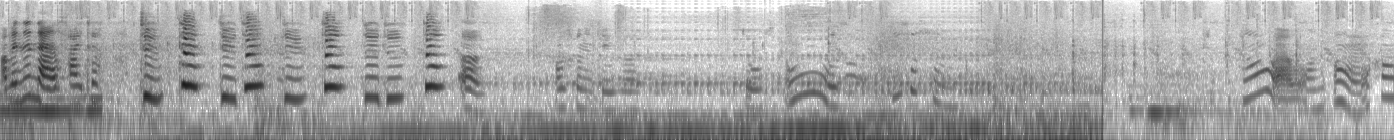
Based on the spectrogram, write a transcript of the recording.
I'm in an elevator. Do do do do do do do do do. Oh, I was gonna do doors. Oh, is this a thing? Oh, that one. Oh, look how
